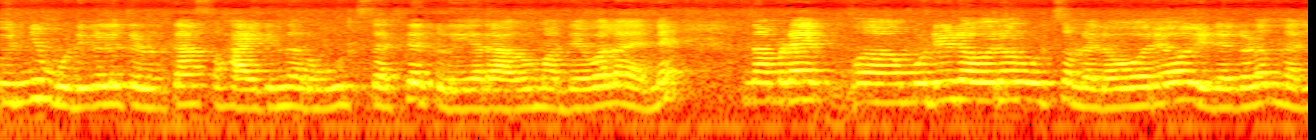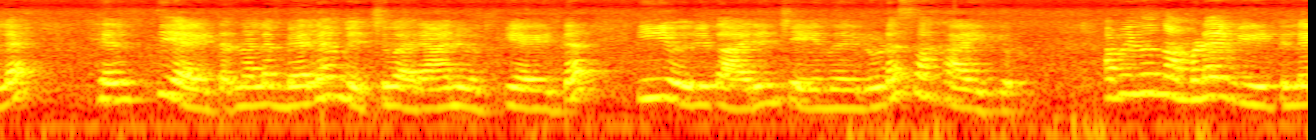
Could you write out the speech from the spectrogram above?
കുഞ്ഞു മുടികൾ കിളിർക്കാൻ സഹായിക്കുന്ന റൂട്ട്സ് ഒക്കെ ക്ലിയർ ആകും. അതേപോലെ തന്നെ നമ്മുടെ മുടിയുടെ ഓരോ റൂട്ട്സ് ഉണ്ടല്ലോ ഓരോ ഇടകളും നല്ല ഹെൽത്തി ആയിട്ട് നല്ല ബലം വെച്ച് വരാനും ഒക്കെ ആയിട്ട് ഈ ഒരു കാര്യം ചെയ്യുന്നതിലൂടെ സഹായിക്കും. അപ്പൊ ഇത് നമ്മുടെ വീട്ടിലെ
